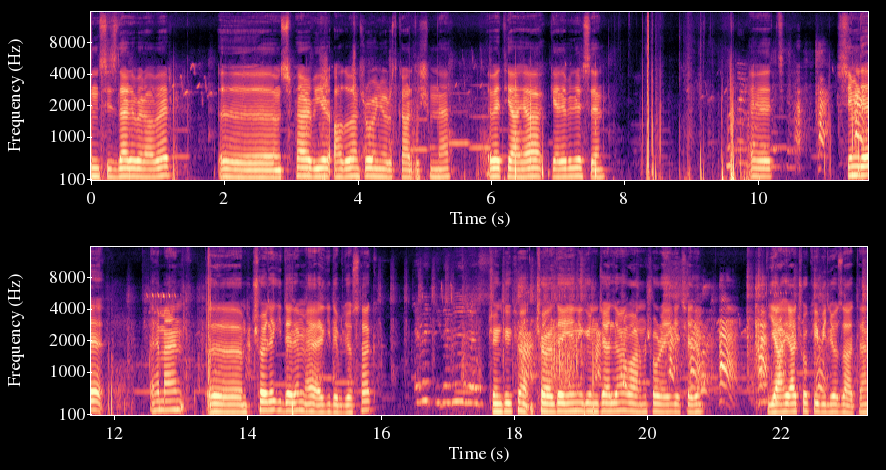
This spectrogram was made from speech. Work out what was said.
Sizlerle beraber eee, süper bir adventure oynuyoruz kardeşimle. Evet Yahya gelebilirsin. Evet. Şimdi hemen eee çöle gidelim eğer gidebiliyorsak. Evet gidebiliriz. Çünkü çölde yeni güncelleme varmış oraya geçelim. Yahya çok iyi biliyor zaten.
